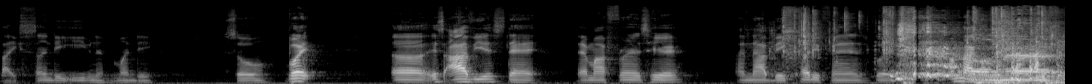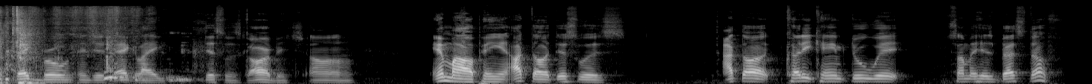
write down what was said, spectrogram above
like Sunday evening, Monday. So, but uh, it's obvious that that my friends here are not big Cudi fans, but I'm not gonna disrespect, bro, and just act like this was garbage. Um, in my opinion, I thought this was, I thought Cudi came through with some of his best stuff,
